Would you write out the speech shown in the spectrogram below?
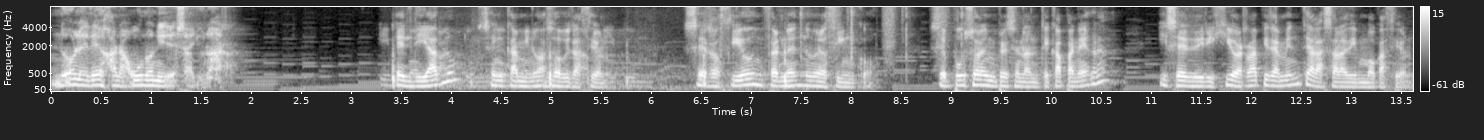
No le dejan a uno ni desayunar. El diablo se encaminó a su habitación. Se roció Infernet número 5. Se puso la impresionante capa negra y se dirigió rápidamente a la sala de invocación.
